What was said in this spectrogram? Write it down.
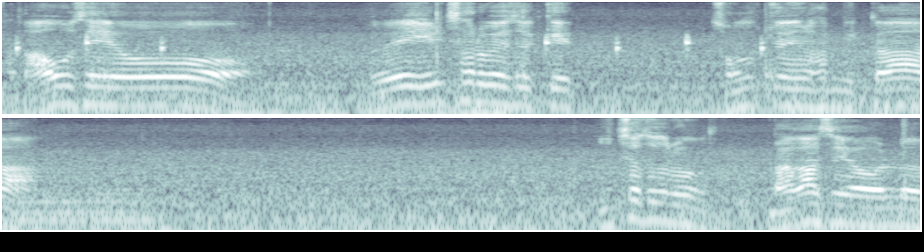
자, 나오세요. 왜 1차로에서 이렇게 정속 주행을 합니까? 2차선으로 나가세요, 얼른.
